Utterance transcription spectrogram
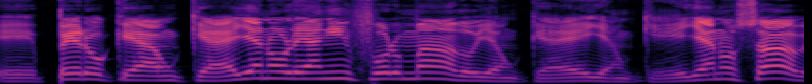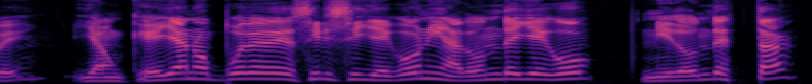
Eh, pero que aunque a ella no le han informado y aunque a ella, aunque ella no sabe y aunque ella no puede decir si llegó ni a dónde llegó ni dónde está,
